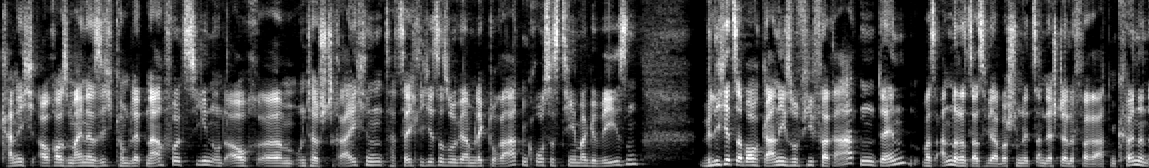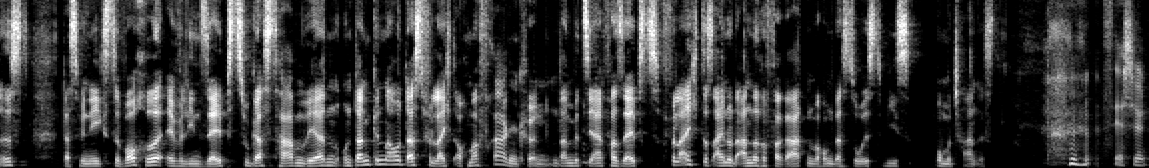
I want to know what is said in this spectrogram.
Kann ich auch aus meiner Sicht komplett nachvollziehen und auch ähm, unterstreichen. Tatsächlich ist das sogar im Lektorat ein großes Thema gewesen. Will ich jetzt aber auch gar nicht so viel verraten, denn was anderes, was wir aber schon jetzt an der Stelle verraten können, ist, dass wir nächste Woche Evelyn selbst zu Gast haben werden und dann genau das vielleicht auch mal fragen können. Und dann wird sie einfach selbst vielleicht das ein oder andere verraten, warum das so ist, wie es momentan ist. Sehr schön.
